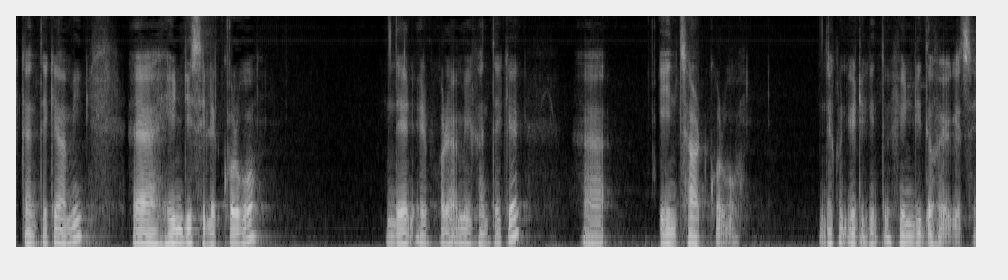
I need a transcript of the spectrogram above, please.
এখান থেকে আমি হিন্দি সিলেক্ট করব। দেন এরপরে আমি এখান থেকে ইনসার্ট করব। দেখুন, এটি কিন্তু হিন্দিতে হয়ে গেছে।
